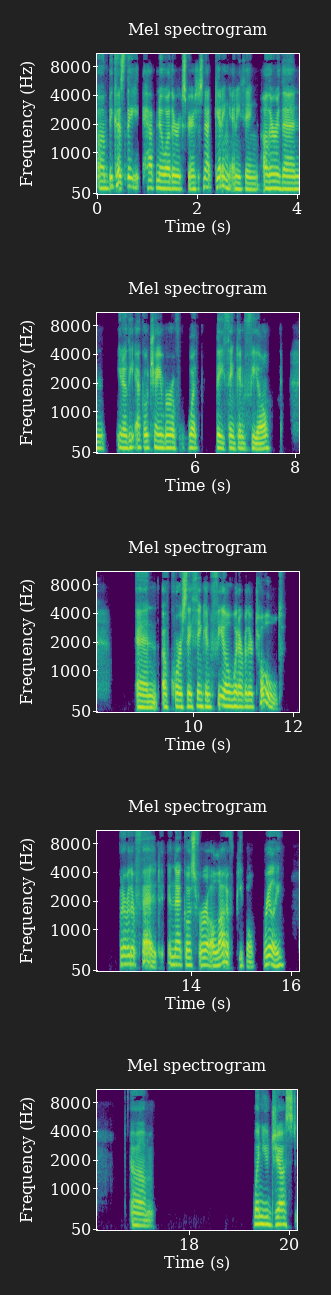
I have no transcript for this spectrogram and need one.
um, because they have no other experiences, not getting anything other than, you know, the echo chamber of what they think and feel. And of course, they think and feel whatever they're told, whatever they're fed. And that goes for a lot of people, really. Um, when you just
